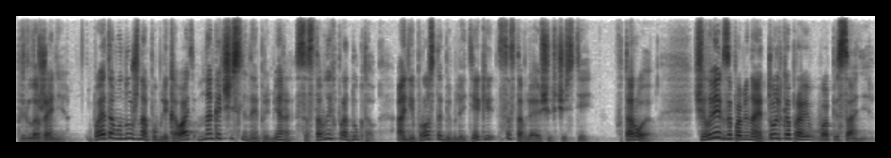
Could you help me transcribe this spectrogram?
предложения, поэтому нужно публиковать многочисленные примеры составных продуктов, а не просто библиотеки составляющих частей. Второе. Человек запоминает только правописание,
